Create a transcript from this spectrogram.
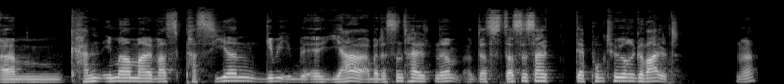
Ähm, kann immer mal was passieren. Äh, ja, aber das sind halt, ne, das, das ist halt der Punkt höhere Gewalt. Ne?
